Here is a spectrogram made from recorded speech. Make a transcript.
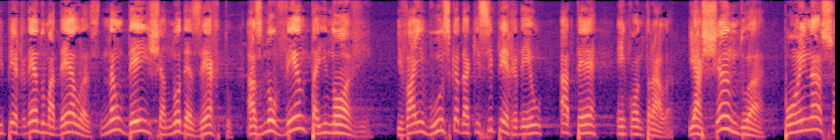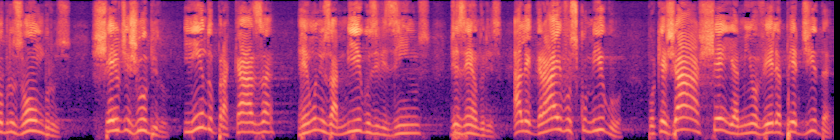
e perdendo uma delas, não deixa no deserto as noventa e nove e vai em busca da que se perdeu até encontrá-la. E achando-a, põe-na sobre os ombros, cheio de júbilo, e indo para casa, reúne os amigos e vizinhos, dizendo-lhes: Alegrai-vos comigo, porque já achei a minha ovelha perdida.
